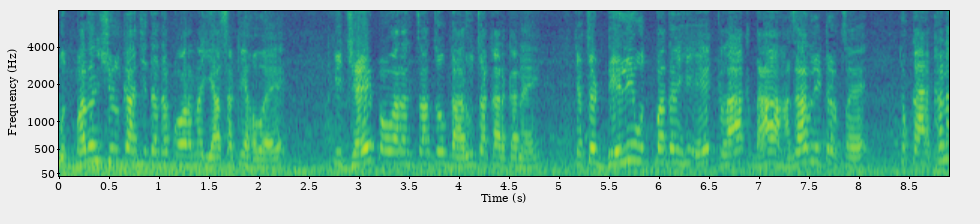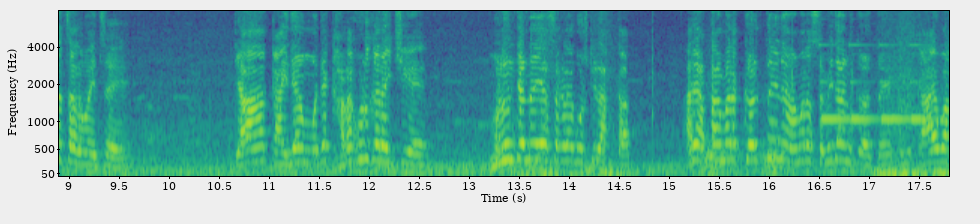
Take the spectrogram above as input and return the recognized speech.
उत्पादन शुल्क अजितदादा पवारांना यासाठी हवं आहे की जय पवारांचा जो दारूचा कारखाना आहे त्याचं डेली उत्पादन ही एक लाख दहा हजार लिटरचं आहे. तो कारखाना चालवायचा आहे त्या कायद्यामध्ये खाडाखोड करायची आहे म्हणून त्यांना या सगळ्या गोष्टी लागतात. अरे आता आम्हाला कळतंय ना आम्हाला संविधान कळतंय. तुम्ही काय वाग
